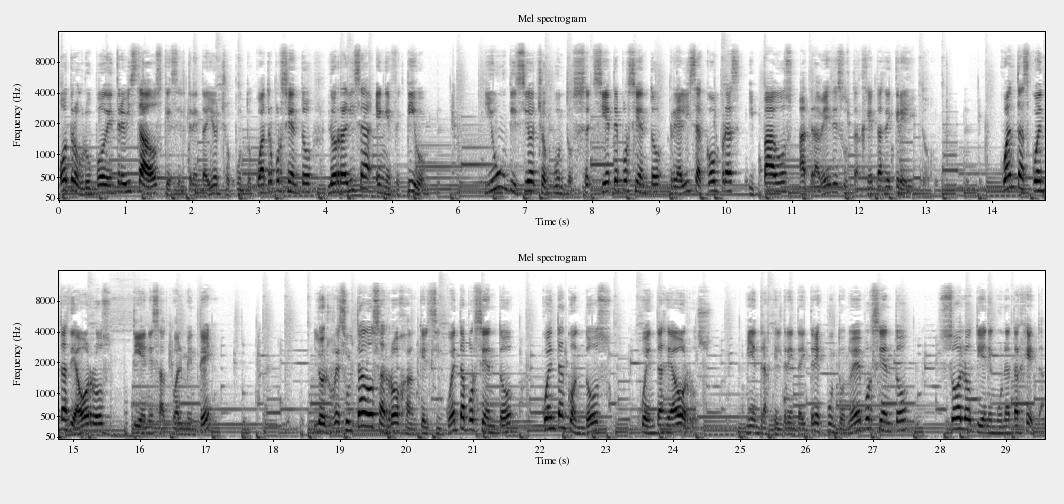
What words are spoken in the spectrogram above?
Otro grupo de entrevistados, que es el 38.4%, lo realiza en efectivo, y un 18.7% realiza compras y pagos a través de sus tarjetas de crédito. ¿Cuántas cuentas de ahorros tienes actualmente? Los resultados arrojan que el 50% cuentan con dos cuentas de ahorros, mientras que el 33.9% solo tienen una tarjeta.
